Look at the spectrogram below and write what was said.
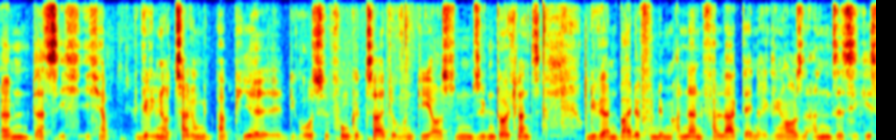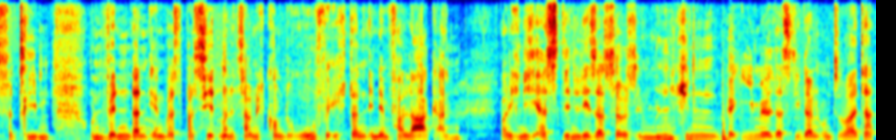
ähm, dass ich, ich habe wirklich noch Zeitungen mit Papier, die große Funke-Zeitung und die aus dem Süden Deutschlands. Und die werden beide von dem anderen Verlag, der in Recklinghausen ansässig ist, vertrieben. Und wenn dann irgendwas passiert, meine Zeitung nicht kommt, rufe ich dann in dem Verlag an, weil ich nicht erst den Leserservice in München per E-Mail, dass die dann und so weiter.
